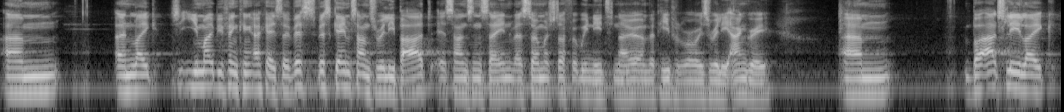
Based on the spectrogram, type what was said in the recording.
Um, and like, you might be thinking, okay, so this, this game sounds really bad. It sounds insane. There's so much stuff that we need to know, and the people are always really angry. Um, but actually, like,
